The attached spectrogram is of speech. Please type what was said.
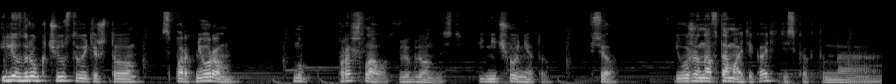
Или вдруг чувствуете, что с партнером, ну, прошла вот влюбленность, и ничего нету. Все. И уже на автомате катитесь как-то на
